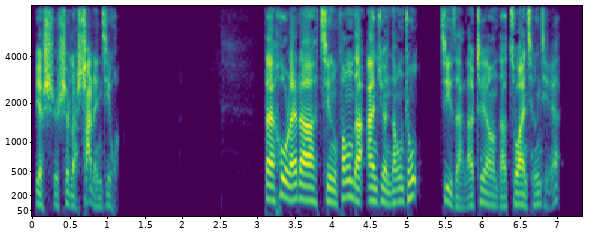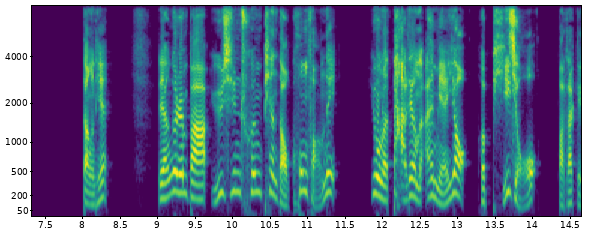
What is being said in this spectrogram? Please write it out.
便实施了杀人计划。在后来的警方的案卷当中，记载了这样的作案情节：当天。两个人把于新春骗到空房内，用了大量的安眠药和啤酒把他给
